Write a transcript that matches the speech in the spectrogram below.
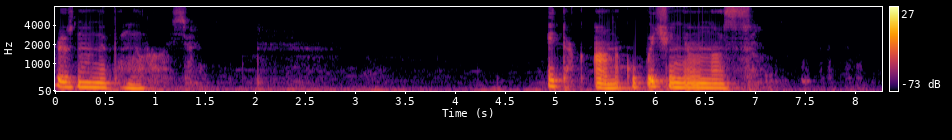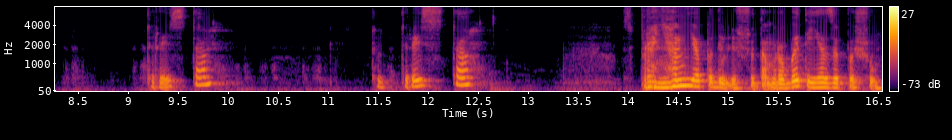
Якщо я знову не помилилася. І так, а накопичення у нас 300. Тут 300. З пранням я подивлюсь, що там робити, я запишу.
